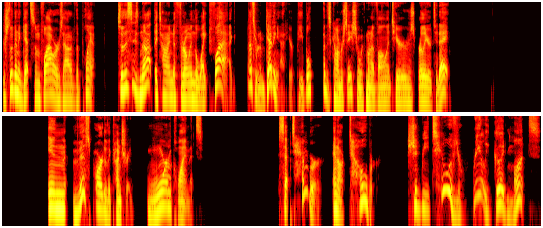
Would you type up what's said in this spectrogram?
You're still going to get some flowers out of the plant. So this is not the time to throw in the white flag. That's what I'm getting at here, people. I had this conversation with one of volunteers earlier today. In this part of the country, warm climates, September and October should be two of your really good months.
